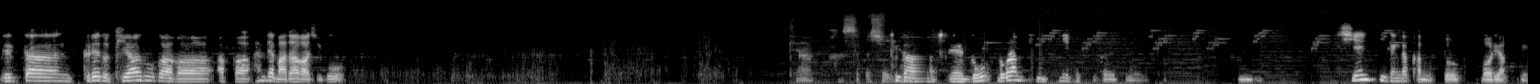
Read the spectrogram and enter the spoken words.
일단 그래도 디아루가가 아까 한 대 맞아가지고 피가 네, 노, 노란 피 진이 됐어요. 지금. 음. CNT 생각하면 또 머리 아프게.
